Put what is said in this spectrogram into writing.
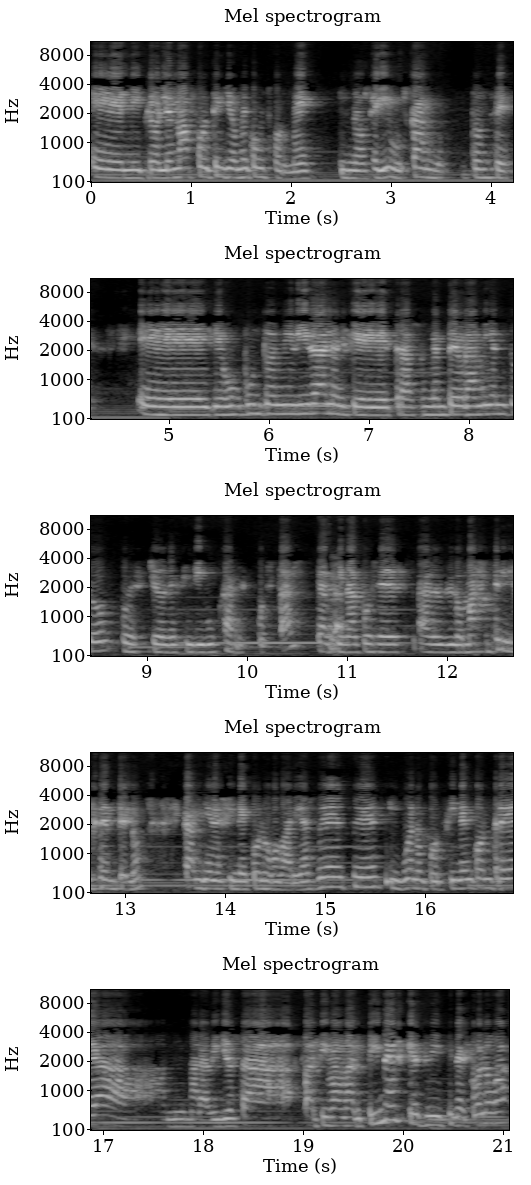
Eh, mi problema fue que yo me conformé y no seguí buscando. Entonces, eh, llegó un punto en mi vida en el que tras un empeoramiento, pues yo decidí buscar respuestas, que al final pues es lo más inteligente, ¿no? cambié de ginecólogo varias veces y bueno, por fin encontré a, mi maravillosa Fátima Martínez, que es mi ginecóloga,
